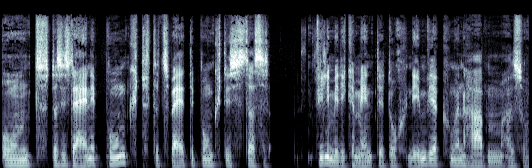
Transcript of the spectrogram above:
und das ist der eine Punkt. Der zweite Punkt ist, dass viele Medikamente doch Nebenwirkungen haben. Also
